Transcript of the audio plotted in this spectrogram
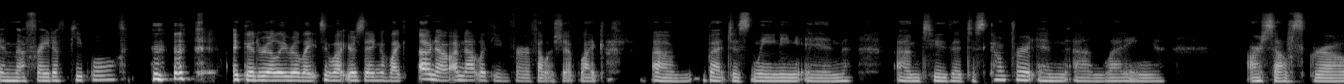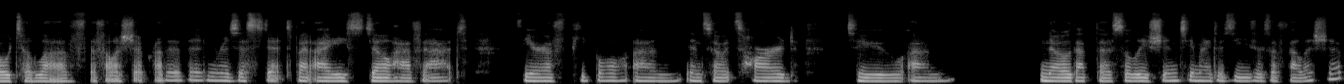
am afraid of people I could really relate to what you're saying of like, oh no, I'm not looking for a fellowship, like, um, but just leaning in um, to the discomfort and um, letting ourselves grow to love the fellowship rather than resist it. But I still have that fear of people. Um, and so it's hard to um, know that the solution to my disease is a fellowship.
